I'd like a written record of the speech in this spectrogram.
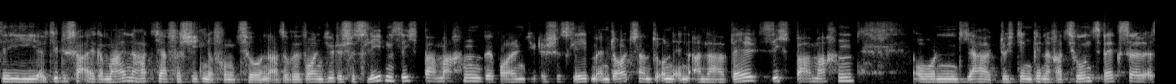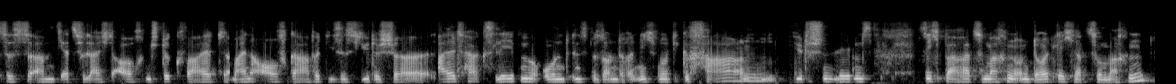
Die jüdische Allgemeine hat ja verschiedene Funktionen. Also wir wollen jüdisches Leben sichtbar machen, wir wollen jüdisches Leben in Deutschland und in aller Welt sichtbar machen. Und ja, durch den Generationswechsel ist es ähm, jetzt vielleicht auch ein Stück weit meine Aufgabe, dieses jüdische Alltagsleben und insbesondere nicht nur die Gefahren jüdischen Lebens sichtbarer zu machen und deutlicher zu machen.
